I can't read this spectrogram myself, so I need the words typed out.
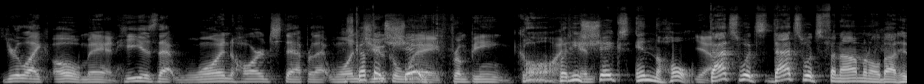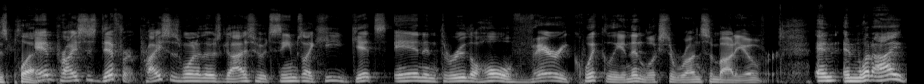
you're like, oh man, he is that one hard step or that one got that juke away from being gone. but he And- shakes in the hole Yeah. that's what's that's what's phenomenal about his play And Price is different. Price is one of those guys who it seems like he gets in and through the hole very quickly and then looks to run somebody over. And and what I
